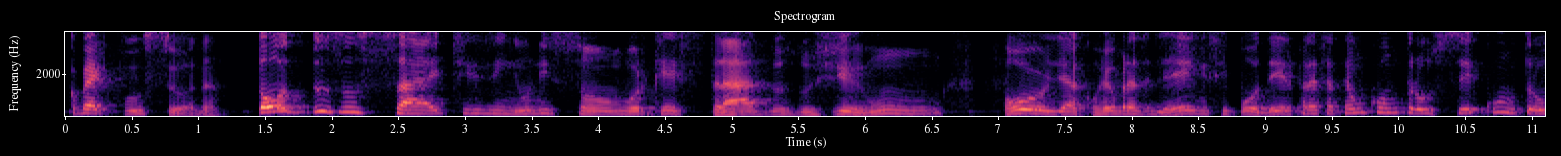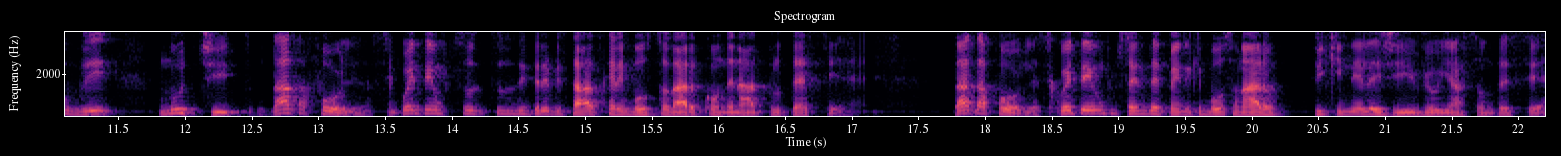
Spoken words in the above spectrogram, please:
como é que funciona? Todos os sites em unissom orquestrados do G1, Folha, Correio Brasiliense, Poder, parece até um Ctrl-C, Ctrl-V no título. Datafolha, 51% dos entrevistados querem Bolsonaro condenado pelo TSE. Datafolha, 51% defende que Bolsonaro fique inelegível em ação do TSE.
